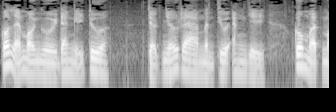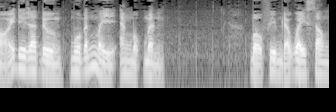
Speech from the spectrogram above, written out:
Có lẽ mọi người đang nghỉ trưa. Chợt nhớ ra mình chưa ăn gì, cô mệt mỏi đi ra đường mua bánh mì ăn một mình. Bộ phim đã quay xong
